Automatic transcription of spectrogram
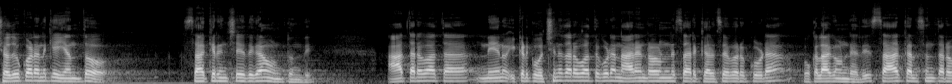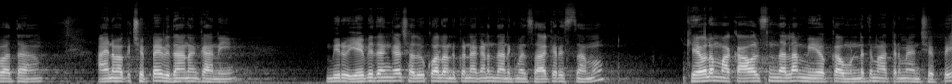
చదువుకోవడానికి ఎంతో సహకరించేదిగా ఉంటుంది. ఆ తర్వాత నేను ఇక్కడికి వచ్చిన తర్వాత కూడా నారాయణరావు సార్ కలిసే వరకు కూడా ఒకలాగా ఉండేది. సార్ కలిసిన తర్వాత ఆయన మాకు చెప్పే విధానం కానీ మీరు ఏ విధంగా చదువుకోవాలనుకున్నా కానీ దానికి మేము సహకరిస్తాము. కేవలం మాకు కావాల్సిందల్లా మీ యొక్క ఉన్నతి మాత్రమే అని చెప్పి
